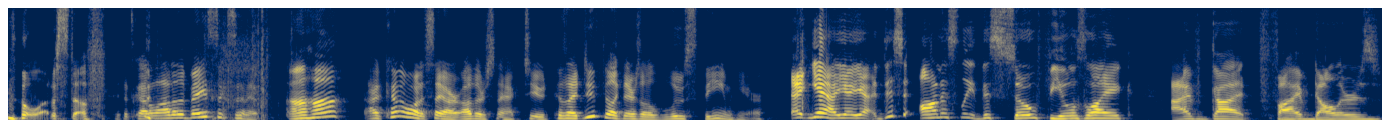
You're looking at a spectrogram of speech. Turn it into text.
a lot of stuff. It's got a lot of the basics in it. Uh huh. I kind of want to say our other snack too, because I do feel like there's a loose theme here. Uh, yeah, yeah, yeah. This honestly, this so feels like I've got five dollars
